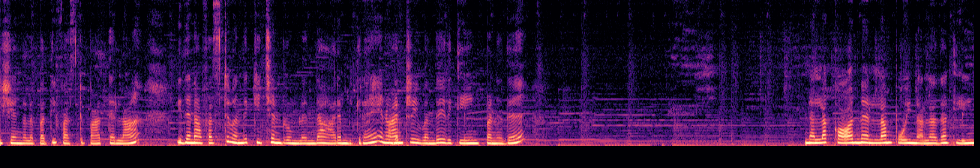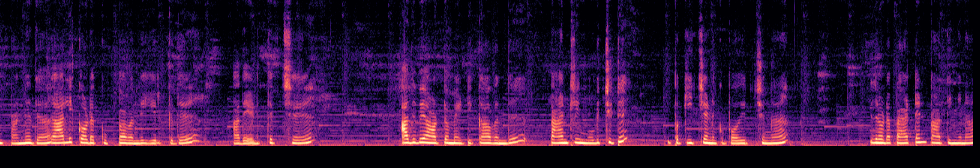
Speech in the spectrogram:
விஷயங்களை பற்றி ஃபஸ்ட்டு பார்த்துடலாம். இதை நான் ஃபஸ்ட்டு வந்து கிச்சன் ரூம்லேருந்து தான் ஆரம்பிக்கிறேன். என் ஆண்ட்ரி வந்து இது க்ளீன் பண்ணுது. நல்லா கார்னர்லாம் போய் நல்லா தான் க்ளீன் பண்ணுது. கார்லிக்கோட குப்பை வந்து இருக்குது. அதை எடுத்துடுச்சு. அதுவே ஆட்டோமேட்டிக்காக வந்து பேண்ட்ரி முடிச்சுட்டு இப்போ கிச்சனுக்கு போயிடுச்சுங்க இதனோட பேட்டர்ன் பார்த்தீங்கன்னா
